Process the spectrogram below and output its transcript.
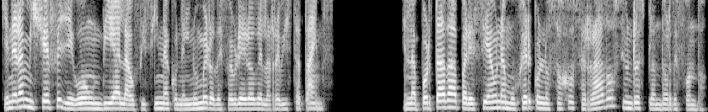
Quien era mi jefe llegó un día a la oficina con el número de febrero de la revista Times. En la portada aparecía una mujer con los ojos cerrados y un resplandor de fondo.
